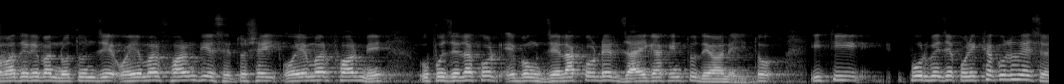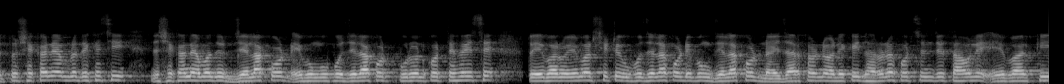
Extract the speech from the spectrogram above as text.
আমাদের এবার নতুন যে ওএমআর ফর্ম দিয়েছে, তো সেই ওএমআর ফর্মে উপজেলা কোড এবং জেলা কোডের জায়গা কিন্তু দেওয়া নেই। তো ইতি পূর্বে যে পরীক্ষাগুলো হয়েছে তো সেখানে আমরা দেখেছি যে সেখানে আমাদের জেলা কোড এবং উপজেলা কোড পূরণ করতে হয়েছে। তো এবার ওএমআর শিটে উপজেলা কোড এবং জেলা কোড নাই, যার কারণে অনেকেই ধারণা করছেন যে তাহলে এবার কি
